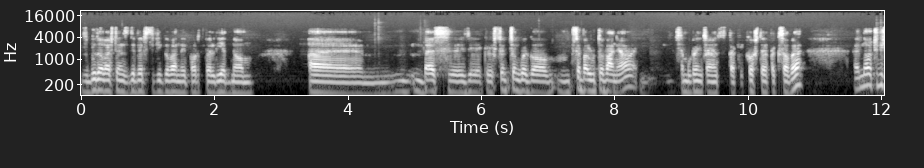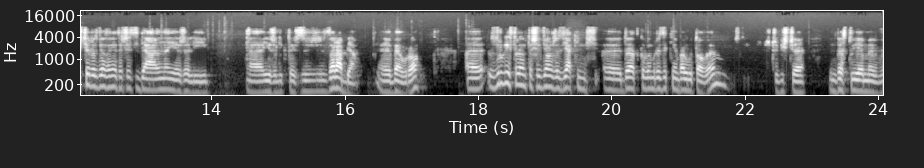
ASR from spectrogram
zbudować ten zdywersyfikowany portfel jedną bez jakiegoś ciągłego przewalutowania, sam ograniczając takie koszty efeksowe. No oczywiście rozwiązanie też jest idealne, jeżeli E, jeżeli ktoś zarabia e, w euro. E, z drugiej strony to się wiąże z jakimś dodatkowym ryzykiem walutowym. Rzeczywiście inwestujemy w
